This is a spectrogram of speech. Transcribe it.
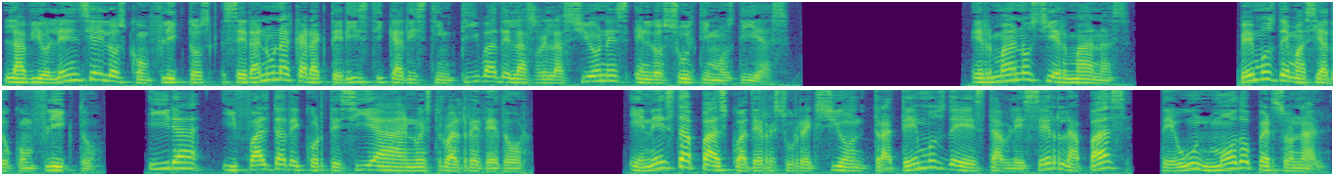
La violencia y los conflictos serán una característica distintiva de las relaciones en los últimos días. Hermanos y hermanas, vemos demasiado conflicto, ira y falta de cortesía a nuestro alrededor. En esta Pascua de Resurrección tratemos de establecer la paz de un modo personal,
